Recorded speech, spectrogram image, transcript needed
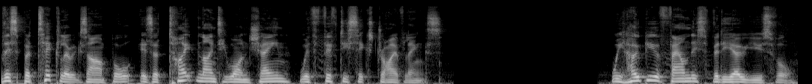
This particular example is a Type 91 chain with 56 drive links. We hope you have found this video useful.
